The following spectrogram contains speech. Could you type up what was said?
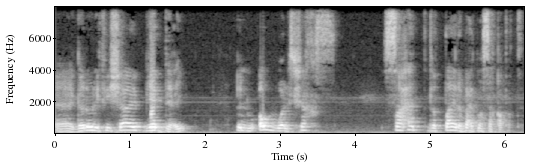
آه، قالوا لي في شايب يدعي إنه أول شخص صعد للطائرة بعد ما سقطت.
